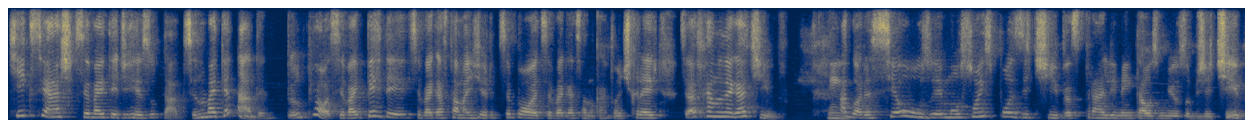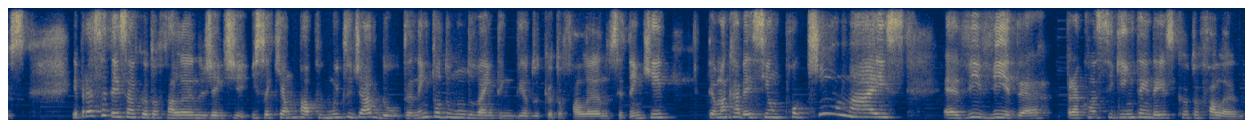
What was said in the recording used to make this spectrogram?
que, que você acha que você vai ter de resultado? Você não vai ter nada. Pelo pior, você vai perder, você vai gastar mais dinheiro do que você pode, você vai gastar no cartão de crédito, você vai ficar no negativo. Sim. Agora, se eu uso emoções positivas para alimentar os meus objetivos, e presta atenção no que eu estou falando, gente, isso aqui é um papo muito de adulta, nem todo mundo vai entender do que eu estou falando, você tem que ter uma cabecinha um pouquinho mais é, vivida para conseguir entender isso que eu estou falando,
